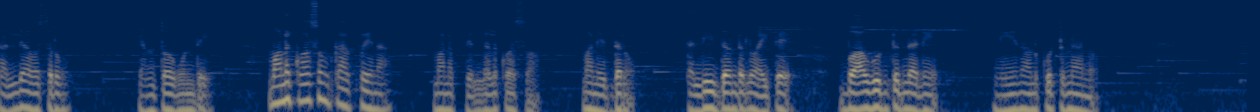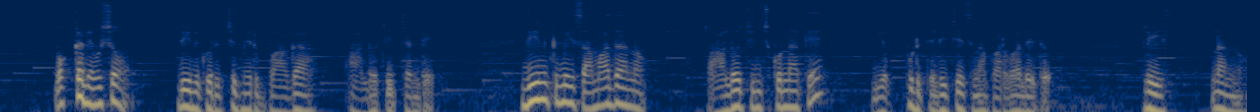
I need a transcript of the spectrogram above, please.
తల్లి అవసరం. ఎంతో ఉంది. మన కోసం కాకపోయినా మన పిల్లల కోసం మన ఇద్దరం తల్లిదండ్రులు అయితే బాగుంటుందని నేను అనుకుంటున్నాను. ఒక్క నిమిషం దీని గురించి మీరు బాగా ఆలోచించండి. దీనికి మీ సమాధానం ఆలోచించుకున్నాకే ఎప్పుడు తెలియచేసినా పర్వాలేదు. ప్లీజ్ నన్ను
